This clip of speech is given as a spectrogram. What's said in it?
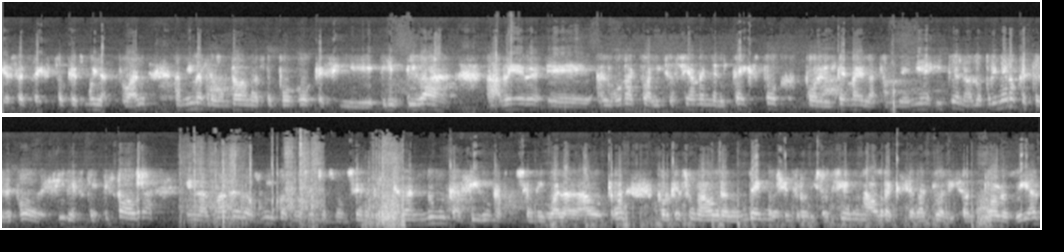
y ese texto que es muy actual. A mí me preguntaban hace poco que si iba haber eh, alguna actualización en el texto por el tema de la pandemia. Y bueno, lo primero que te puedo decir es que esta obra, en las más de 2.400 funciones que quedan, nunca ha sido una función igual a la otra, porque es una obra donde hay mucha improvisación, una obra que se va actualizando todos los días.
